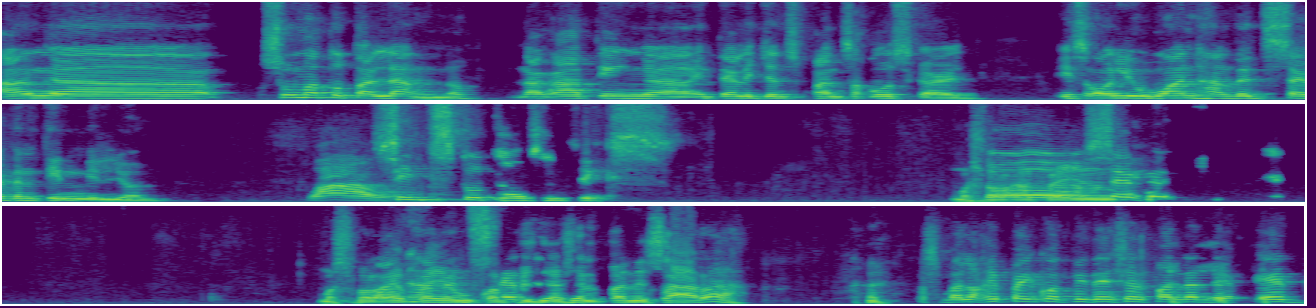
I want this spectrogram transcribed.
ang uh, suma total lang no, ng ating uh, intelligence fund sa Coast Guard is only 117 million. Wow. Since 2006. Mas so, malaki pa yung, seven, mas malaki pa yung confidential fund ni Sarah. mas malaki pa yung confidential fund ng DepEd.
